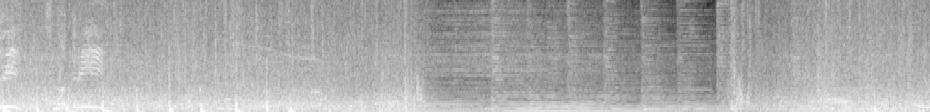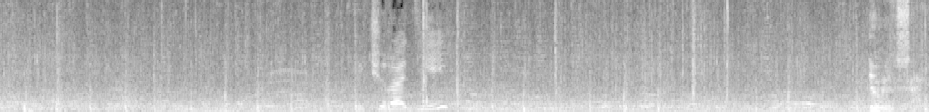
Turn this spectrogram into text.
Смотри, смотри! Ты чародей? Решайся. Тоже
